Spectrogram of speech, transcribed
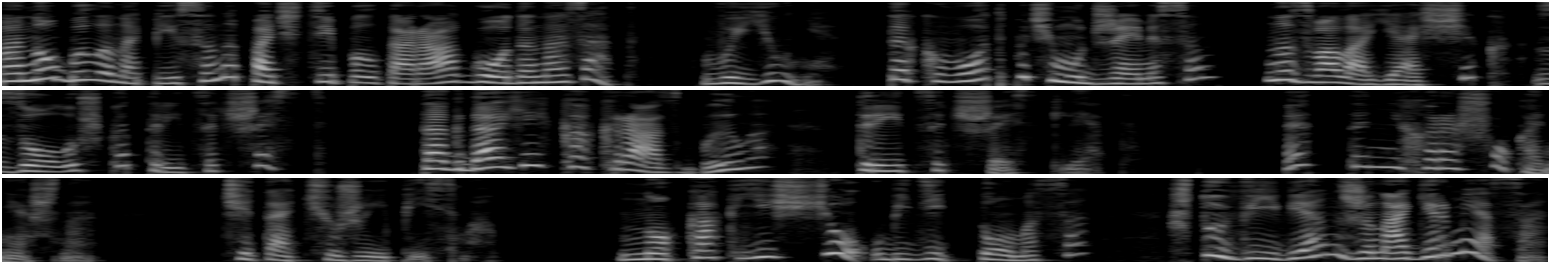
Оно было написано почти полтора года назад, в июне. Так вот почему Джемисон назвала ящик «Золушка-36». Тогда ей как раз было 36 лет. Это нехорошо, конечно, читать чужие письма. Но как еще убедить Томаса, что Вивиан — жена Гермеса,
